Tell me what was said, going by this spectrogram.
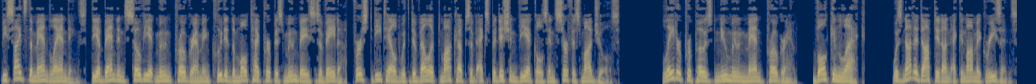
Besides the manned landings, the abandoned Soviet Moon program included the multipurpose moonbase Zvezda, first detailed with developed mock-ups of expedition vehicles and surface modules. Later proposed new Moon manned program, Vulkan LEK, was not adopted on economic reasons.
